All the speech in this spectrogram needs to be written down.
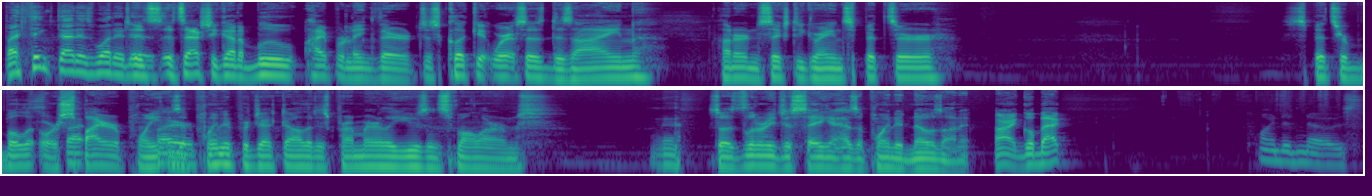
But I think that is what it It's is. it's actually got a blue hyperlink there. Just click it where it says design 160 grain Spitzer. Spitzer bullet or Spi- spire point is a pointed point. projectile that is primarily used in small arms. yeah. So it's literally just saying it has a pointed nose on it. All right, go back. Pointed nose.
